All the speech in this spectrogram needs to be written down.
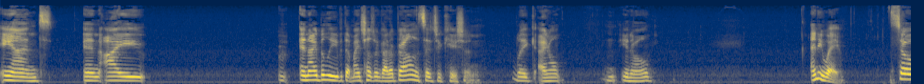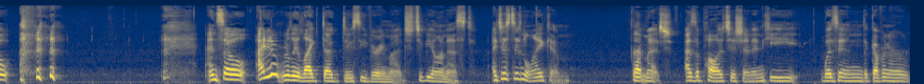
and and I and I believe that my children got a balanced education. Like, I don't, you know. Anyway, so, and so I didn't really like Doug Ducey very much, to be honest. I just didn't like him that much as a politician. And he was in the governor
